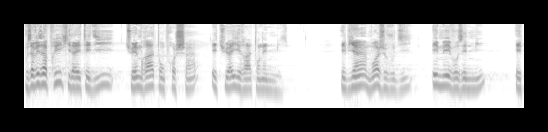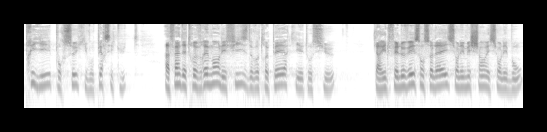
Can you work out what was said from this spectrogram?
Vous avez appris qu'il a été dit, tu aimeras ton prochain et tu haïras ton ennemi. Eh bien, moi je vous dis, aimez vos ennemis et priez pour ceux qui vous persécutent, afin d'être vraiment les fils de votre Père qui est aux cieux, car il fait lever son soleil sur les méchants et sur les bons,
